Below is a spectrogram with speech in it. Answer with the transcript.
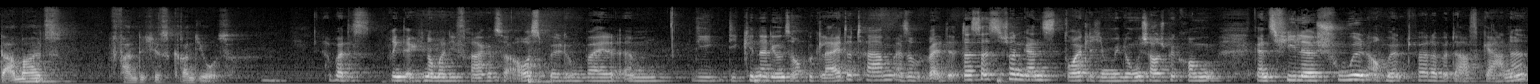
damals fand ich es grandios. Aber das bringt eigentlich nochmal die Frage zur Ausbildung, weil ähm, die, die Kinder, die uns auch begleitet haben, also das ist schon ganz deutlich, im jungen kommen ganz viele Schulen auch mit Förderbedarf gerne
